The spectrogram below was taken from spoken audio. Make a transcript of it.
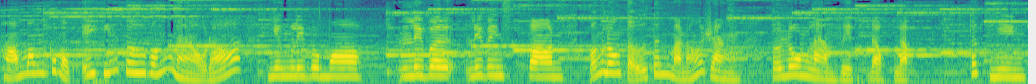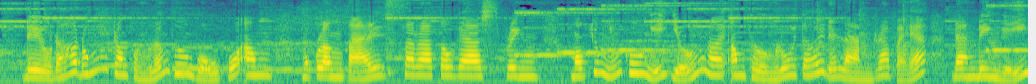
họ mong có một ý kiến tư vấn nào đó, nhưng Livermore, Livingstone vẫn luôn tự tin mà nói rằng tôi luôn làm việc độc lập. Tất nhiên, điều đó đúng trong phần lớn thương vụ của ông. Một lần tại Saratoga Springs, một trong những khu nghỉ dưỡng nơi ông thường lui tới để làm ra vẻ đang đi nghỉ.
